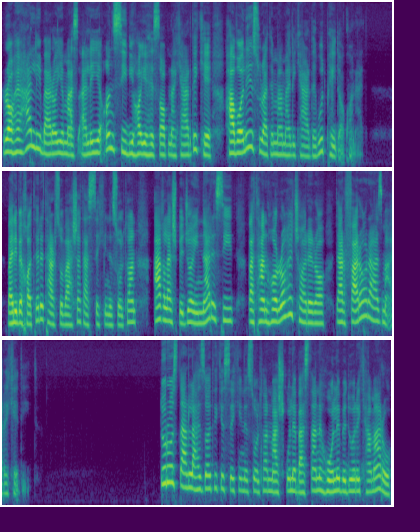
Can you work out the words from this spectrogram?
راه حلی برای مسئله آن سیدی های حساب نکرده که حواله صورت مملی کرده بود پیدا کند. ولی به خاطر ترس و وحشت از سکین سلطان عقلش به جایی نرسید و تنها راه چاره را در فرار از معرکه دید. درست در لحظاتی که سکین سلطان مشغول بستن حوله به دور کمر و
